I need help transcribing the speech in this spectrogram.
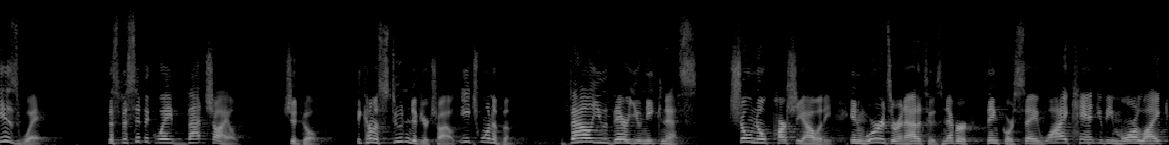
his way, the specific way that child should go. Become a student of your child, each one of them. Value their uniqueness. Show no partiality in words or in attitudes. Never think or say, Why can't you be more like?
